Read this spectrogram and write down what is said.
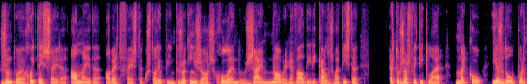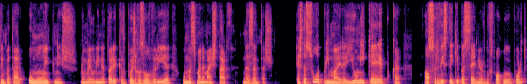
junto a Rui Teixeira, Almeida, Alberto Festa, Custódio Pinto, Joaquim Jorge, Rolando, Jaime, Nóbrega, Valdir e Carlos Batista, Arthur Jorge foi titular, marcou e ajudou o Porto a empatar 1-1 em Peniche, numa eliminatória que depois resolveria uma semana mais tarde, nas Antas. Esta sua primeira e única época ao serviço da equipa sénior do Futebol Clube do Porto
